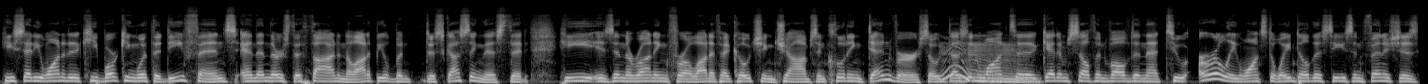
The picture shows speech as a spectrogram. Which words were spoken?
He said he wanted to keep working with the defense, and then there's the thought, and a lot of people have been discussing this, that he is in the running for a lot of head coaching jobs, including Denver, so doesn't want to hmm. get himself involved in that too early, wants to wait until this season finishes,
